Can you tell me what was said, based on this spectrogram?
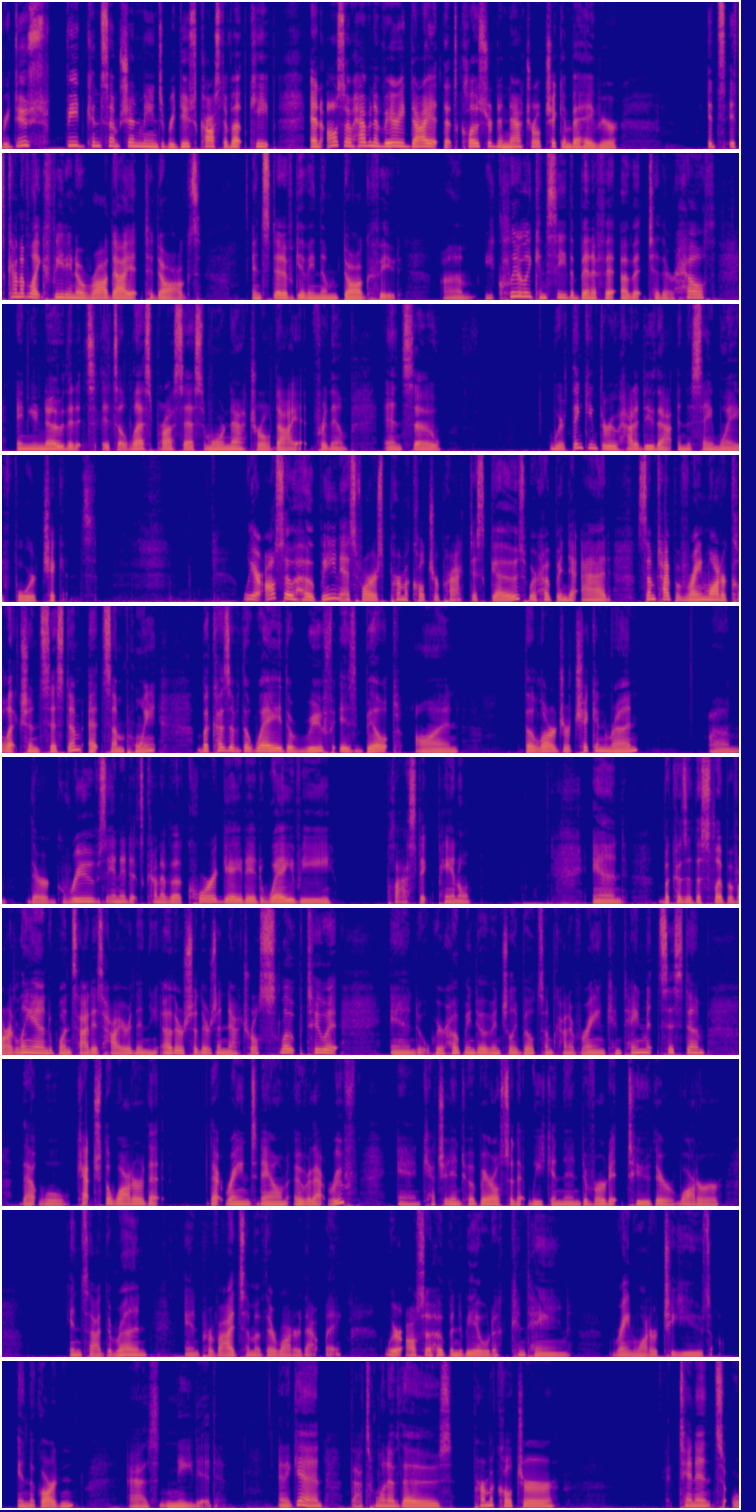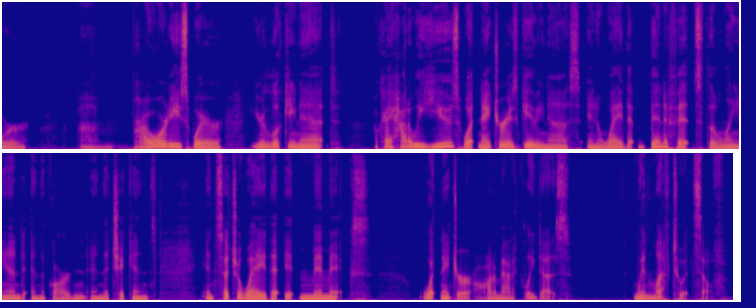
Reduce feed consumption means reduced cost of upkeep and also having a varied diet that's closer to natural chicken behavior. It's it's kind of like feeding a raw diet to dogs instead of giving them dog food. Um, you clearly can see the benefit of it to their health and you know that it's it's a less processed more natural diet for them and so we're thinking through how to do that in the same way for chickens. We are also hoping, as far as permaculture practice goes, we're hoping to add some type of rainwater collection system at some point because of the way the roof is built on the larger chicken run. Um, there are grooves in it. It's kind of a corrugated, wavy plastic panel. And because of the slope of our land, one side is higher than the other, so there's a natural slope to it. And we're hoping to eventually build some kind of rain containment system that will catch the water that that rains down over that roof and catch it into a barrel so that we can then divert it to their water inside the run and provide some of their water that way. We're also hoping to be able to contain rainwater to use in the garden as needed. And again, that's one of those permaculture tenants or um, priorities where you're looking at okay, how do we use what nature is giving us in a way that benefits the land and the garden and the chickens in such a way that it mimics what nature automatically does when left to itself?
